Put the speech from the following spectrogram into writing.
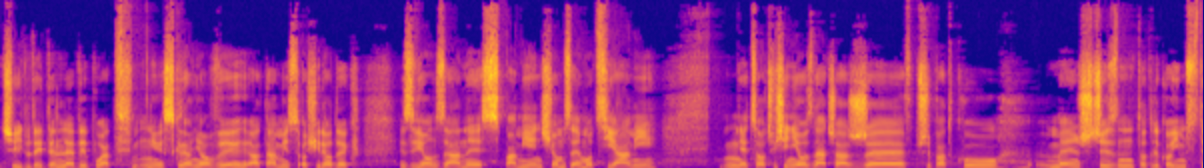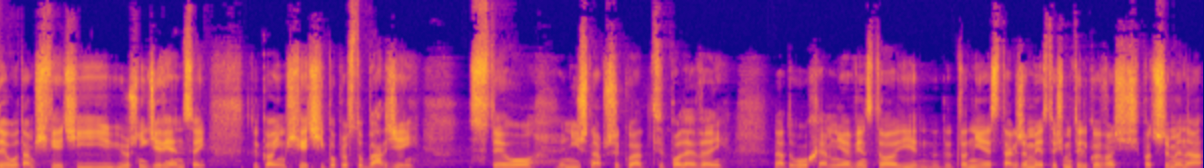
czyli tutaj ten lewy płat y, skroniowy, a tam jest ośrodek związany z pamięcią, z emocjami. Co oczywiście nie oznacza, że w przypadku mężczyzn to tylko im z tyłu tam świeci już nigdzie więcej. Tylko im świeci po prostu bardziej z tyłu niż na przykład po lewej nad uchem, nie? Więc to, to nie jest tak, że my jesteśmy tylko i wyłącznie patrzymy na,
